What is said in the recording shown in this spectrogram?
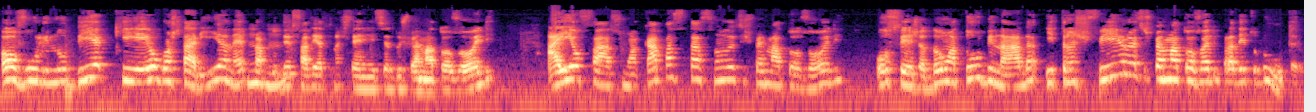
ovule no dia que eu gostaria, né, para uhum. poder fazer a transferência do espermatozoide. Aí eu faço uma capacitação desse espermatozoide, ou seja, dou uma turbinada e transfiro esse espermatozoide para dentro do útero.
